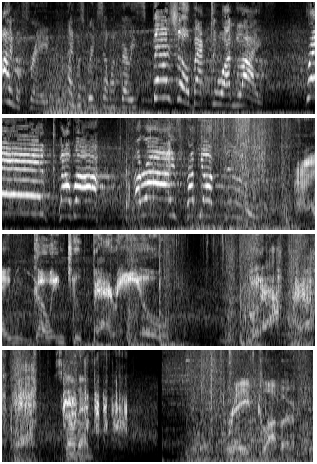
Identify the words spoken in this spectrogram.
I'm afraid I must bring someone very special back to one life. Grave Clobber! Arise from your tomb! I'm going to bury you. Let's go then. Grave Clobber.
